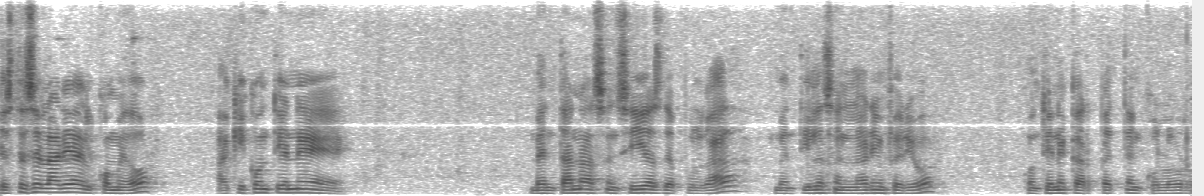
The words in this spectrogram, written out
Este es el área del comedor. Aquí contiene ventanas sencillas de pulgada, ventilas en el área inferior. Contiene carpeta en color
